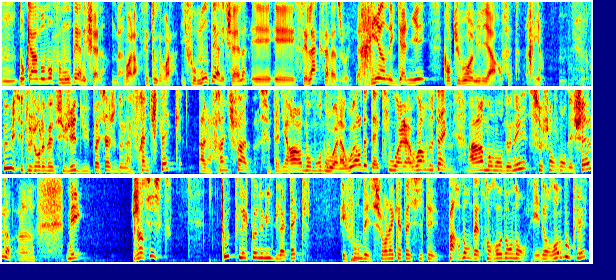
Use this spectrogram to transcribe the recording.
Hmm. Donc à un moment, il faut monter à l'échelle. Bah. Voilà, c'est tout. Voilà, il faut monter à l'échelle et, c'est là que ça va se jouer. Rien n'est gagné quand tu vaux un milliard, en fait. Rien. Oui, oui, c'est toujours le même sujet du passage de la French Tech à la French Fab, c'est-à-dire à un moment donné. Ou à la World Tech. Ou à la World Tech. À un moment donné, ce changement d'échelle. Euh, mais j'insiste, toute l'économie de la tech est fondée sur la capacité, pardon d'être redondant et de reboucler,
